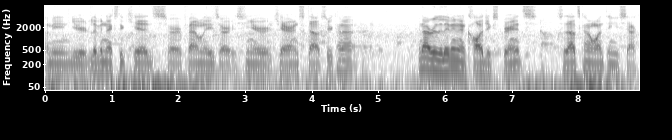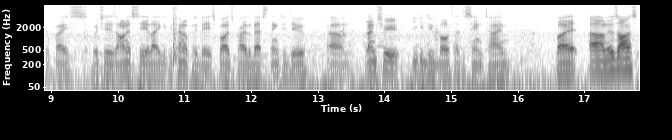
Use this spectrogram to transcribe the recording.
I mean, you're living next to kids or families or senior care and stuff. So you're kind of you're not really living a college experience. So that's kind of one thing you sacrifice, which is honestly like if you're trying to play baseball, it's probably the best thing to do. Um, but I'm sure you can do both at the same time. But um, it was honest,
